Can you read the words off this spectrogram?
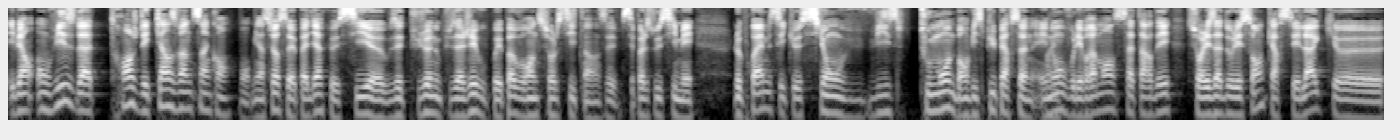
Eh bien, on vise la tranche des 15-25 ans. Bon, bien sûr, ça ne veut pas dire que si euh, vous êtes plus jeune ou plus âgé, vous pouvez pas vous rendre sur le site. Hein. C'est pas le souci, mais le problème, c'est que si on vise tout le monde, ben on vise plus personne. Et nous, on voulait vraiment s'attarder sur les adolescents, car c'est là qu'il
